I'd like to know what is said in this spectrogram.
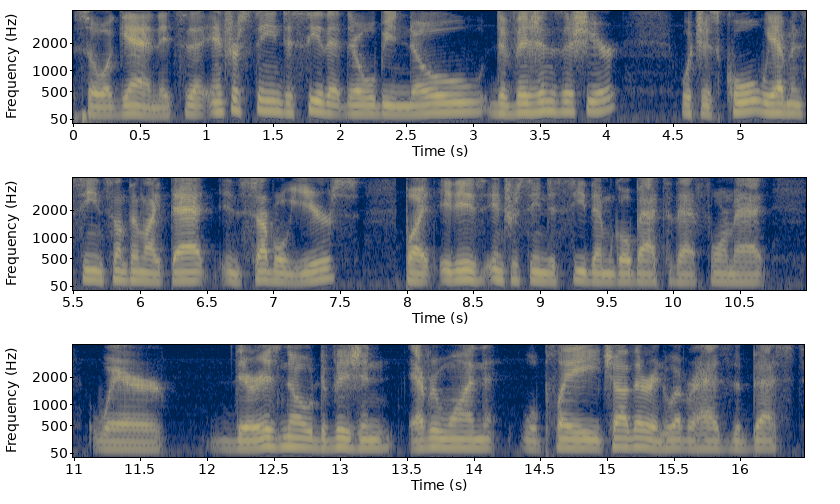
So, again, it's uh, interesting to see that there will be no divisions this year, which is cool. We haven't seen something like that in several years. But it is interesting to see them go back to that format where there is no division. Everyone will play each other, and whoever has the best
